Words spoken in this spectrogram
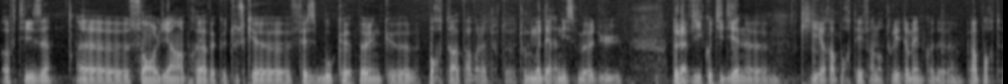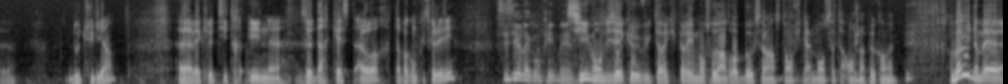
of Tease? Euh, Sans lien après avec tout ce qui est Facebook, euh, punk, euh, portable, enfin voilà, tout, le modernisme du, de la vie quotidienne qui est rapporté enfin, dans tous les domaines, quoi, peu importe d'où tu viens. Avec le titre In the Darkest Hour. T'as pas compris ce que j'ai dit? Si, si, on a compris, mais. Si, mais on disait que vu que tu as récupéré les morceaux d'un Dropbox à l'instant, finalement ça t'arrange un peu quand même. Ah Bah oui, non mais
